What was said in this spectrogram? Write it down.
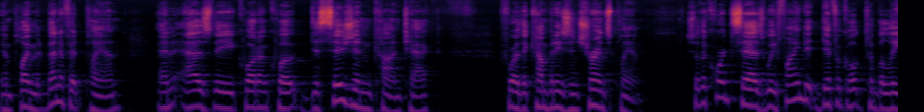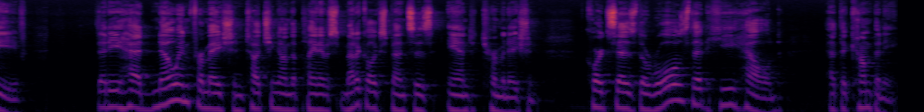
employment benefit plan and as the quote unquote decision contact for the company's insurance plan. So the court says we find it difficult to believe that he had no information touching on the plaintiff's medical expenses and termination. The court says the roles that he held at the company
